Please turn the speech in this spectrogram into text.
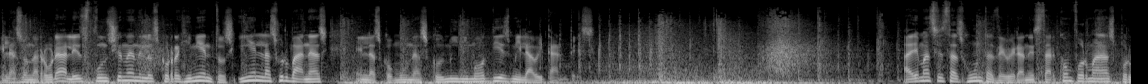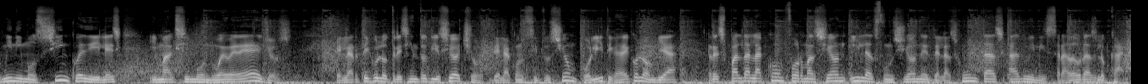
En las zonas rurales funcionan en los corregimientos y en las urbanas en las comunas con mínimo 10.000 habitantes. Además, estas juntas deberán estar conformadas por mínimo 5 ediles y máximo 9 de ellos, el artículo 318 de la Constitución Política de Colombia respalda la conformación y las funciones de las juntas administradoras locales.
